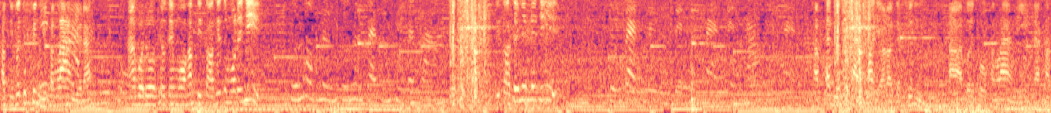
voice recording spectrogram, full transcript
ครับที่ก็จะขึ้นอยู่ข้างล่างอยู่นะอ่าเบอร์โทรเซลล์แตงโมครับติดต่อเซลล์แตงโมได้ที่ศูนย์หกหนึ่งศูนย์หนึ่งแปดศูนย์สี่แปดสามติดต่อเซลล์นิ่มได้ที่ศูนย์แปดหนึ่งเจ็ดแปดเจ็ดเก้าสี่แปดครับถ้าดูไม่ทันก็เดี๋ยวเราจะขึ้นอ่า เบอร์โทรข้างล่างนี้นะครับ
